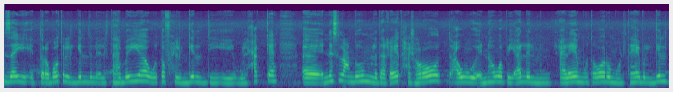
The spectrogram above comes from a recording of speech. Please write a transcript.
زي اضطرابات الجلد الالتهابية وطفح الجلد والحكة. الناس اللي عندهم لدغات حشرات أو إن هو بيقلل من آلام وتورم والتهاب الجلد.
